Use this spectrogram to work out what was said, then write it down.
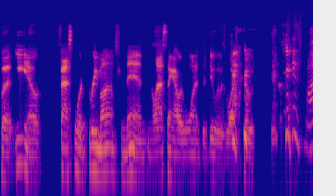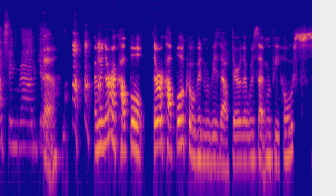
But you know, fast forward three months from then, and the last thing I would wanted to do was watch COVID. He's watching that again. Yeah. I mean, there are a couple. There are a couple of COVID movies out there. There was that movie Hosts,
